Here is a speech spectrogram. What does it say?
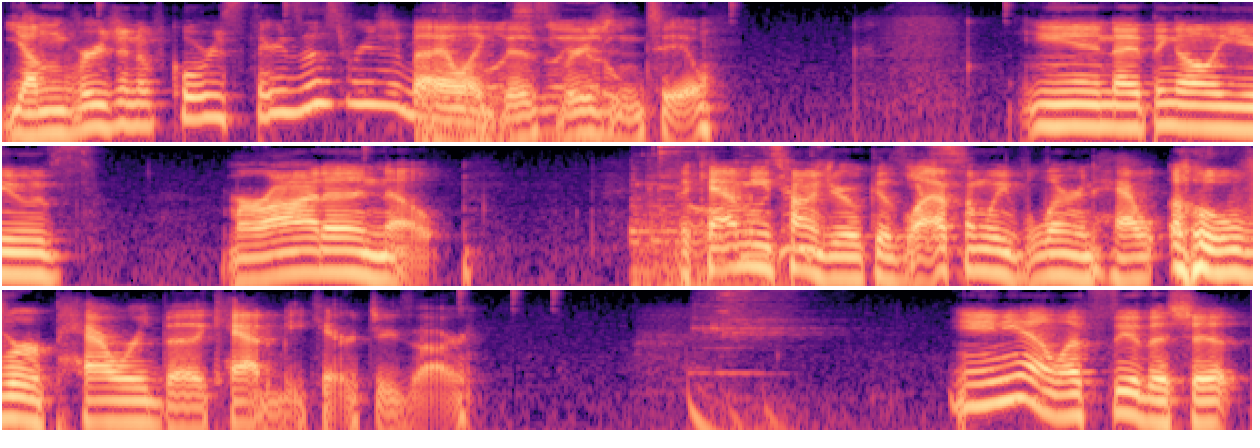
young version, of course. There's this version, but I like this version too. And I think I'll use Murata, no. Academy Tanjiro, because last time we've learned how overpowered the Academy characters are. And yeah, let's do this shit.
